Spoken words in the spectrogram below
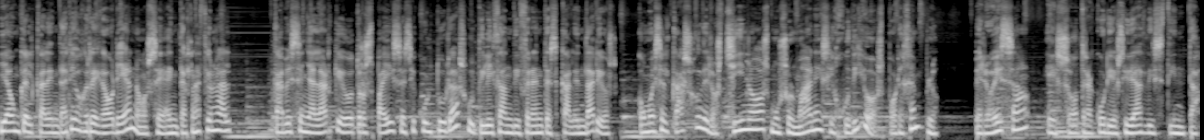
Y aunque el calendario gregoriano sea internacional, cabe señalar que otros países y culturas utilizan diferentes calendarios, como es el caso de los chinos, musulmanes y judíos, por ejemplo. Pero esa es otra curiosidad distinta.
